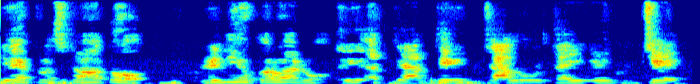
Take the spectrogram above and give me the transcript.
જે પ્રશ્ન હતો રિન્યુ કરવાનો, એ અત્યારથી ચાલુ થઈ ગયું છે.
